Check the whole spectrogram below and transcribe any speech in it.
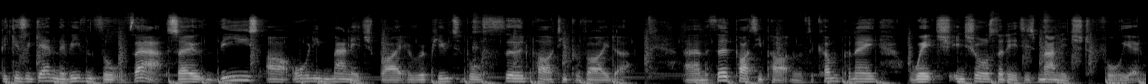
Because again, they've even thought of that. So these are already managed by a reputable third party provider. A third party partner of the company, which ensures that it is managed for you.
